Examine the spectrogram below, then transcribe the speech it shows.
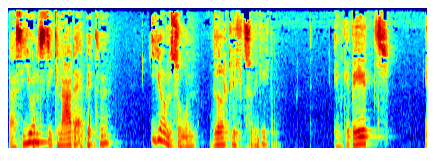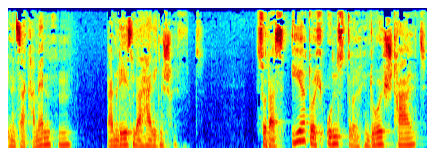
dass sie uns die Gnade erbitte, ihrem Sohn wirklich zu begegnen im Gebet, in den Sakramenten, beim Lesen der Heiligen Schrift, so dass er durch uns hindurchstrahlt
